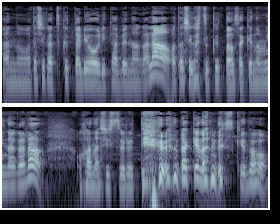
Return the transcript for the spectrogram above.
あの、私が作った料理食べながら、私が作ったお酒飲みながら、お話しするっていうだけなんですけど、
